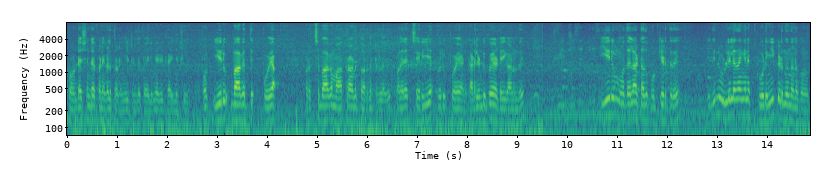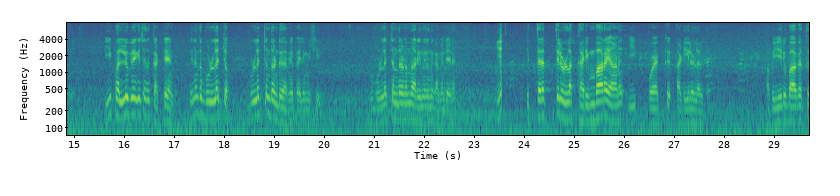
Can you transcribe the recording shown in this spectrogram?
ഫൗണ്ടേഷൻ്റെ പണികൾ തുടങ്ങിയിട്ടുണ്ട് പെയിലിംഗ് ഒക്കെ കഴിഞ്ഞിട്ടുള്ളത് അപ്പം ഈ ഒരു ഭാഗത്ത് പുഴ കുറച്ച് ഭാഗം മാത്രമാണ് തുറന്നിട്ടുള്ളത് വളരെ ചെറിയ ഒരു പുഴയാണ് കടലുണ്ടി പുഴ കേട്ടോ ഈ കാണുന്നത് ഈ ഒരു മുതലാട്ടോ അത് പൊക്കിയെടുത്തത് ഇതിൻ്റെ ഉള്ളിൽ അതങ്ങനെ കുടുങ്ങിക്കിടുന്നതെന്നാണ് ഇപ്പോൾ നോക്കുന്നത് ഈ പല്ല് ഉപയോഗിച്ച് അത് കട്ട് ചെയ്യണ്ട് ഇതിലെന്താ ബുള്ളറ്റോ ബുള്ളറ്റ് എന്താ ഉണ്ട് ഈ പൈലിംഗ് മെഷീൻ ബുള്ളറ്റ് എന്താണെന്ന് അറിയുന്നവരൊന്ന് കമന്റ് ചെയ്യണേ. ഇത്തരത്തിലുള്ള കരിമ്പാറയാണ് ഈ പുഴക്ക് അടിയിലുള്ളത്. കേട്ടോ അപ്പോൾ ഈ ഒരു ഭാഗത്ത്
